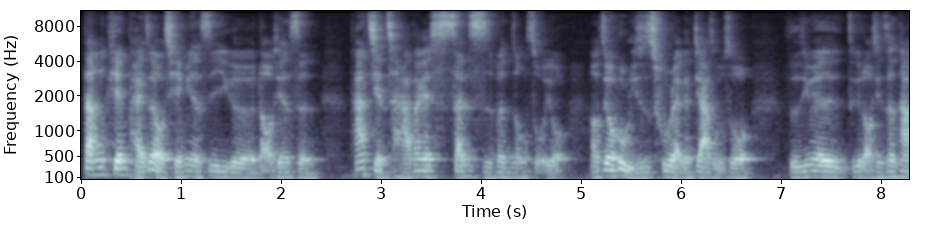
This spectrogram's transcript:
当天排在我前面的是一个老先生，他检查大概三十分钟左右，然后最后护理师出来跟家属说，就是因为这个老先生他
